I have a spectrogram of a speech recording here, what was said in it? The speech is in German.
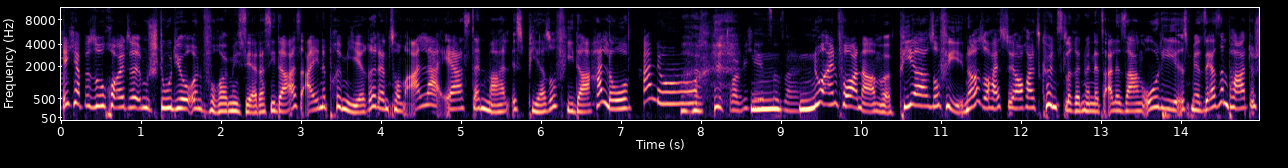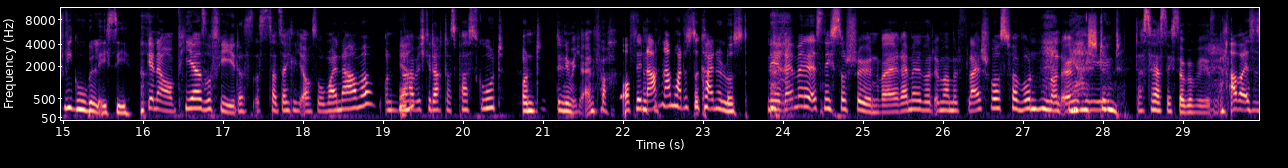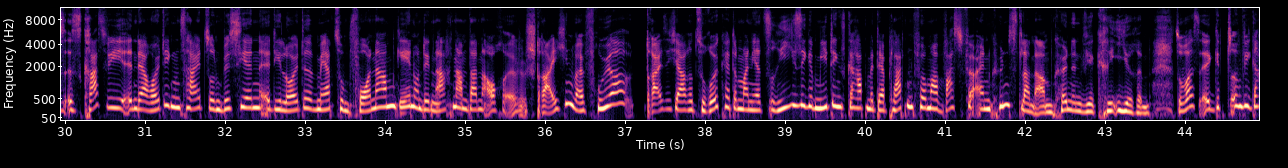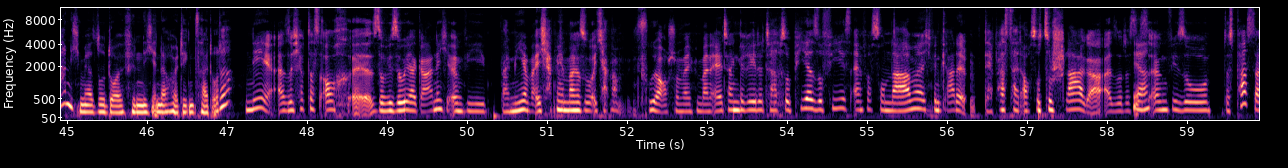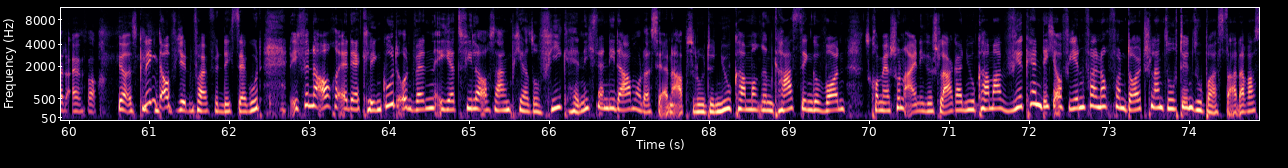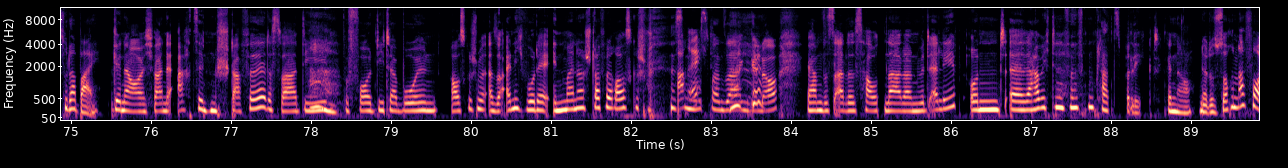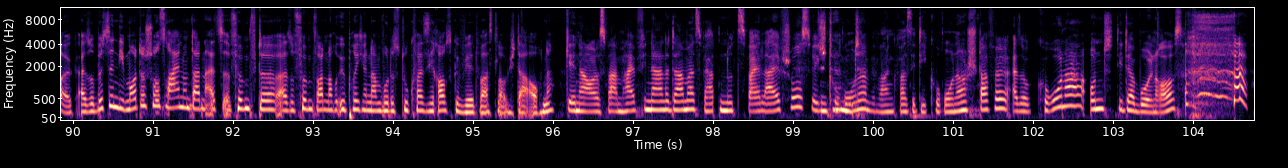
Ich habe Besuch heute im Studio und freue mich sehr, dass sie da ist. Eine Premiere, denn zum allerersten Mal ist Pia Sophie da. Hallo. Hallo. Ich freue mich hier zu sein. Nur ein Vorname. Pia Sophie, ne? So heißt du ja auch als Künstlerin, wenn jetzt alle sagen, oh, die ist mir sehr sympathisch, wie google ich sie? Genau, Pia Sophie. Das ist tatsächlich auch so mein Name. Und Ja? da habe ich gedacht, das passt gut. Und den nehme ich einfach. Auf den Nachnamen hattest du keine Lust. Nee, Remmel ist nicht so schön, weil Remmel wird immer mit Fleischwurst verbunden und irgendwie. stimmt. Das wäre es nicht so gewesen. Aber es ist, ist krass, wie in der heutigen Zeit so ein bisschen äh, die Leute mehr zum Vornamen gehen und den Nachnamen dann auch äh, streichen, weil früher, 30 Jahre zurück, hätte man jetzt riesige Meetings gehabt mit der Plattenfirma, was für einen Künstlernamen können wir kreieren. Sowas äh, gibt's irgendwie gar nicht mehr so doll, finde ich, in der heutigen Zeit, oder? Nee, also ich habe das auch äh, sowieso ja gar nicht irgendwie bei mir, weil ich habe mir immer so, ich habe früher auch schon, wenn ich mit meinen Eltern geredet habe, so Pia Sophie ist einfach so ein Name. Ich finde gerade, der passt halt auch so zu Schlager. Also das Ja. ist irgendwie so, das passt halt einfach. Ja, es klingt auf jeden Fall, finde ich, sehr gut. Ich finde auch, äh, der klingt gut. Und wenn jetzt viele auch sagen, Pia Sophie, kenne ich denn die Dame? Oder ist ja eine absolute Newcomerin, Casting gewonnen. Es kommen ja schon einige Schlager-Newcomer. Wir kennen dich auf jeden Fall noch von Deutschland sucht den Superstar. Da warst du dabei. Genau, ich war in der 18. Staffel. Das war die, Ah. bevor Dieter Bohlen rausgeschmissen, also eigentlich wurde er in meiner Staffel rausgeschmissen, Ach, muss man sagen, genau. Wir haben das alles hautnah dann miterlebt und äh, da habe ich den fünften Platz belegt, genau. Na, das ist doch ein Erfolg. Also bis in die Motto-Shows rein und dann als äh, fünfte, also fünf waren noch übrig und dann wurdest du quasi rausgewählt, warst, glaube ich, da auch, ne? Genau, das war im Halbfinale damals. Wir hatten nur zwei Live-Shows wegen Stimmt. Corona. Wir waren quasi die Corona-Staffel. Also Corona und Dieter Bohlen raus.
